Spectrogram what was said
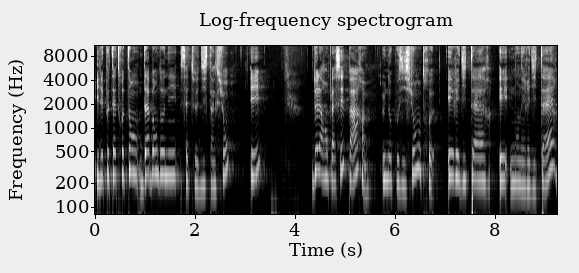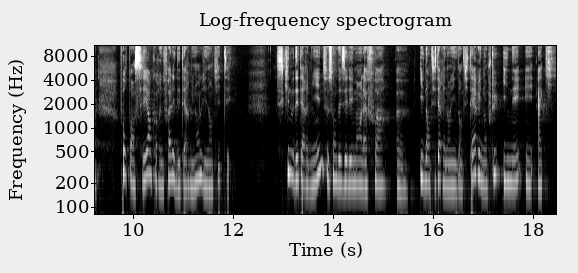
il est peut-être temps d'abandonner cette distinction et de la remplacer par une opposition entre héréditaire et non héréditaire pour penser encore une fois les déterminants de l'identité. Ce qui nous détermine, ce sont des éléments à la fois euh, identitaires et non identitaires et non plus innés et acquis.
